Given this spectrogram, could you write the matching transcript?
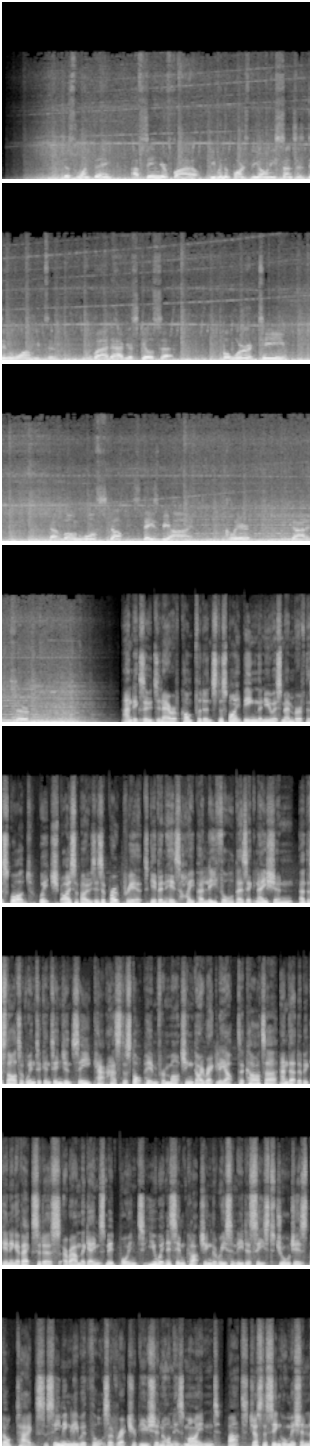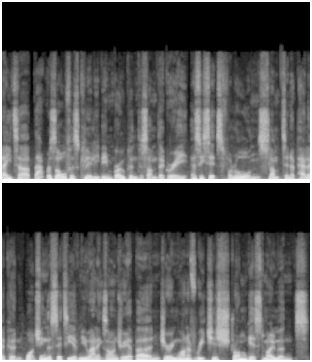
Just one thing. I've seen your file, even the parts the Oni censors didn't want me to. Glad to have your skill set. But we're a team. That lone wolf stuff stays behind. Clear? Got it, sir and exudes an air of confidence despite being the newest member of the squad, which I suppose is appropriate given his hyper-lethal designation. At the start of Winter Contingency, Kat has to stop him from marching directly up to Carter, and at the beginning of Exodus, around the game's midpoint, you witness him clutching the recently deceased George's dog tags, seemingly with thoughts of retribution on his mind. But just a single mission later, that resolve has clearly been broken to some degree, as he sits forlorn, slumped in a pelican, watching the city of New Alexandria burn during one of Reach's strongest moments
